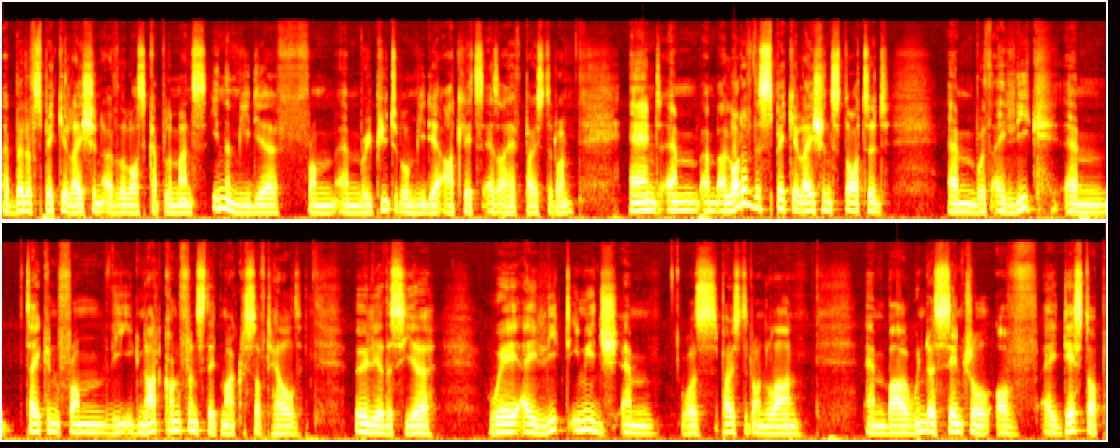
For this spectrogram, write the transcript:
a, bit of speculation over the last couple of months in the media from um, reputable media outlets, as I have posted on. And um, um a lot of the speculation started um, with a leak um, taken from the Ignite conference that Microsoft held earlier this year, where a leaked image was posted online um, by Windows Central of a desktop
